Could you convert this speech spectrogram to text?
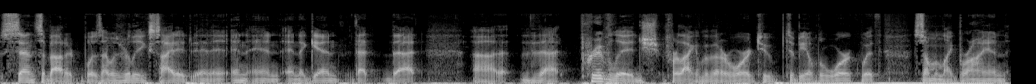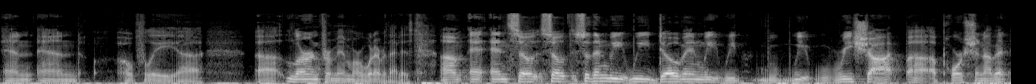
sense about it was I was really excited, and and and, and again that that uh, that privilege, for lack of a better word, to to be able to work with someone like Bryan and and hopefully. Uh, uh, learn from him or whatever that is, um, and, and so so so then we, we dove in, we we we reshot uh, a portion of it,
